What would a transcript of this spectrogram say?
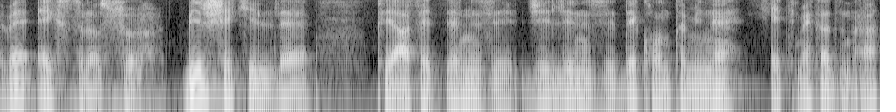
ve ekstra su bir şekilde kıyafetlerinizi, cildinizi dekontamine etmek adına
